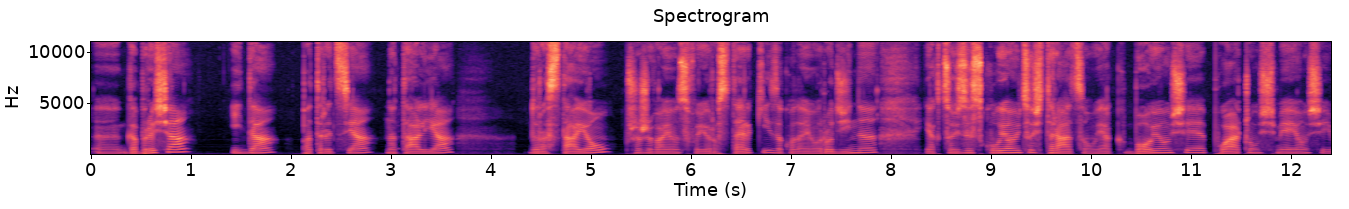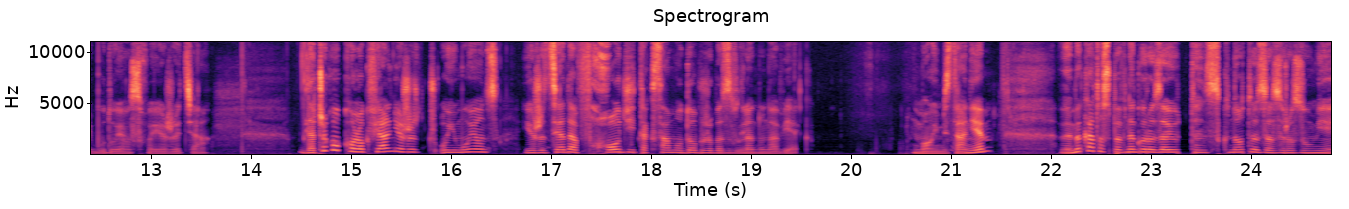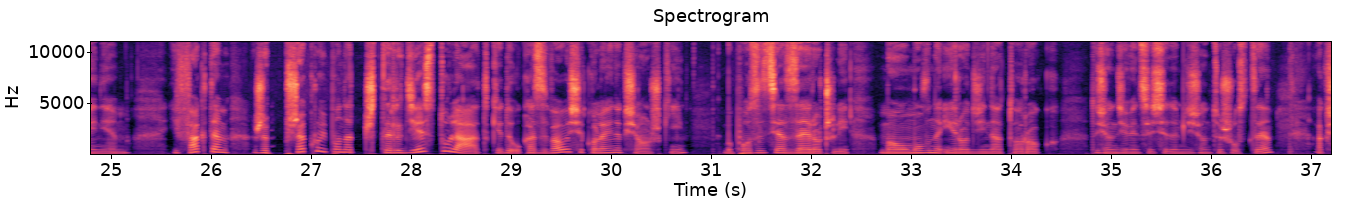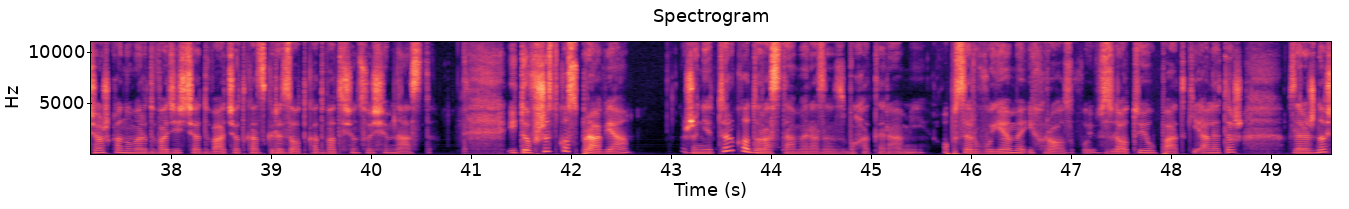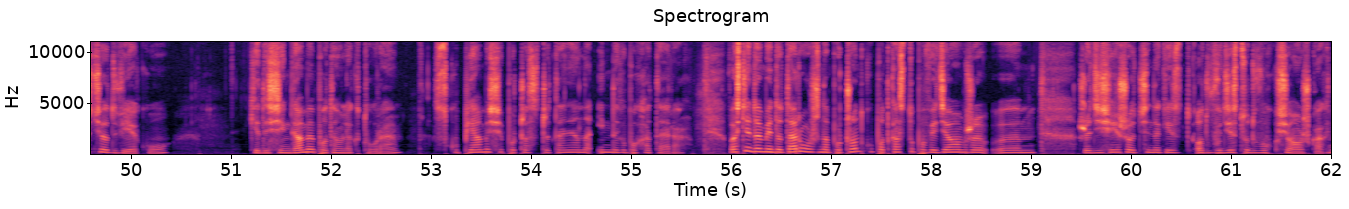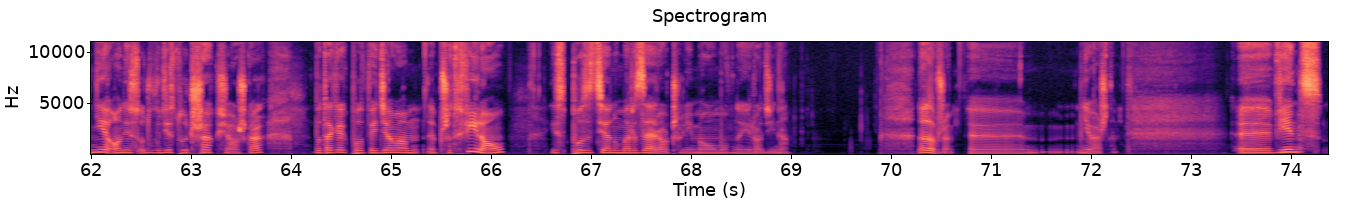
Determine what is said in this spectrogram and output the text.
E, Gabrysia, Ida, Patrycja, Natalia dorastają, przeżywają swoje rozterki, zakładają rodziny, jak coś zyskują i coś tracą, jak boją się, płaczą, śmieją się i budują swoje życia. Dlaczego kolokwialnie rzecz ujmując, Jerzycjada wchodzi tak samo dobrze bez względu na wiek? Moim zdaniem, Wymyka to z pewnego rodzaju tęsknoty za zrozumieniem i faktem, że przekrój ponad 40 lat, kiedy ukazywały się kolejne książki, bo pozycja 0, czyli Małomówny i rodzina to rok 1976, a książka numer 22 Ciotka z Gryzotka 2018. I to wszystko sprawia, że nie tylko dorastamy razem z bohaterami, obserwujemy ich rozwój, wzloty i upadki, ale też w zależności od wieku, kiedy sięgamy po tę lekturę, skupiamy się podczas czytania na innych bohaterach. Właśnie do mnie dotarło, że na początku podcastu powiedziałam, że, ym, że dzisiejszy odcinek jest o 22 książkach. Nie, on jest o 23 książkach, bo tak jak powiedziałam przed chwilą, jest pozycja numer 0, czyli Małomówny i rodzina. No dobrze, yy, nieważne. Yy, więc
